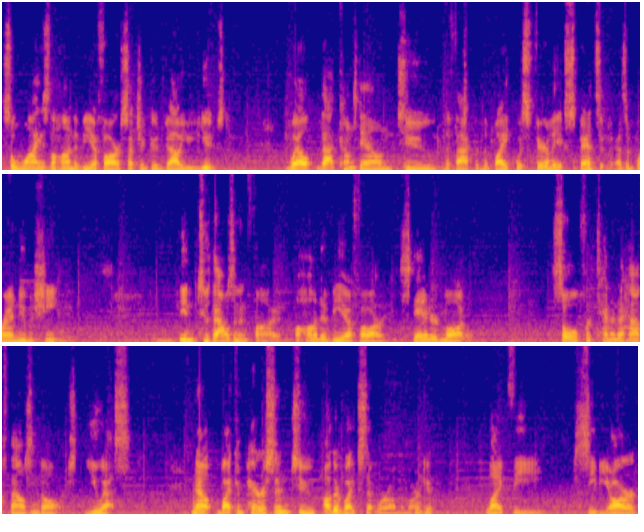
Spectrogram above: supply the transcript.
So why is the Honda VFR such a good value used? Well, that comes down to the fact that the bike was fairly expensive as a brand new machine. In 2005, a Honda VFR standard model sold for $10,500 US. Now, by comparison to other bikes that were on the market, like the CBR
